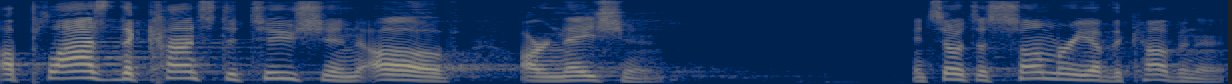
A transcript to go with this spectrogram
applies the constitution of our nation. And so it's a summary of the covenant.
